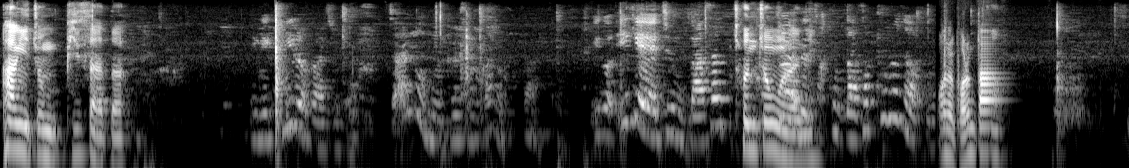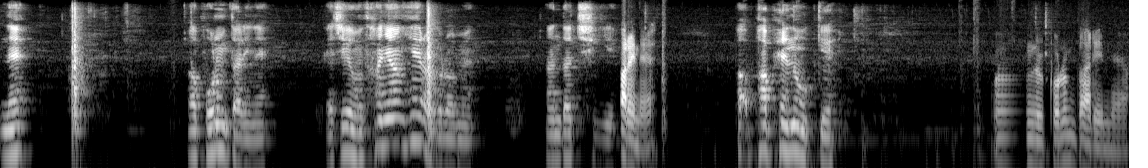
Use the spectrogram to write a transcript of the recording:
방이 좀 비싸다. 이게 길어가지고 짧으면 별 상관없다. 이거 이게 지금 나사 천정호라니. 자꾸 나사 풀어져갖고 오늘 보름달. 네. 아 보름달이네. 야, 지금 사냥해라 그러면 안 다치기. 달이네. 밥, 밥 해놓을게. 오늘 보름달이네요.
